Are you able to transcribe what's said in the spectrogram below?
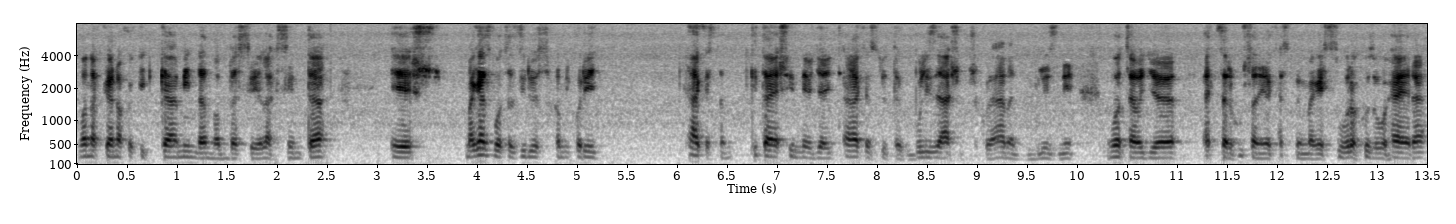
vannak olyanok, akikkel minden nap beszélek szinte, és meg ez volt az időszak, amikor így elkezdtem kiteljesíteni, ugye elkezdődtek a bulizások, és akkor elmentünk bulizni. Volt hogy egyszer 20 érkeztünk meg egy szórakozó helyre,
